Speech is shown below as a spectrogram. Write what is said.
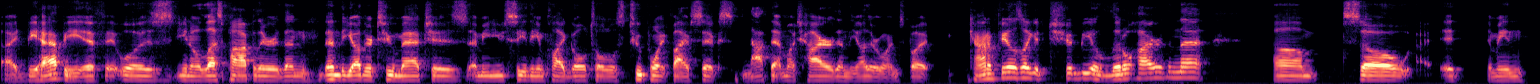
I'd be happy if it was you know less popular than than the other two matches. I mean, you see the implied goal total is 2.56, not that much higher than the other ones, but kind of feels like it should be a little higher than that. Um, so it, I mean,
